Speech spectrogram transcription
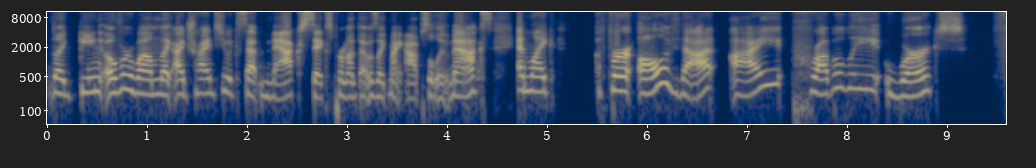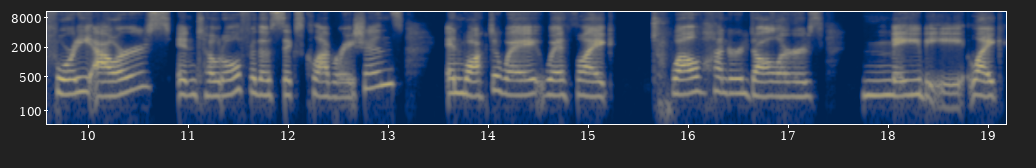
like being overwhelmed. Like I tried to accept max six per month. That was like my absolute max. And like for all of that, I probably worked 40 hours in total for those six collaborations and walked away with like $1200 maybe like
